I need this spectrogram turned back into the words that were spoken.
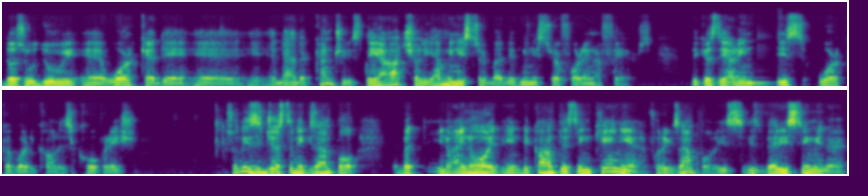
those who do uh, work at the, uh, in other countries, they are actually administered by the Ministry of Foreign Affairs because they are in this work of what we call as cooperation. So this is just an example, but you know, I know in the context in Kenya, for example, is, is very similar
